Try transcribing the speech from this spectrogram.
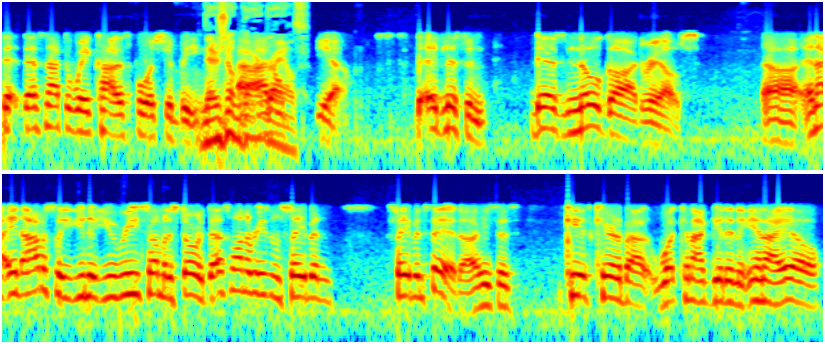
that, "That's not the way college sports should be." There's no I- I don't- guardrails. yeah. Uh, Listen, there's no guardrails. Uh, and I, and obviously, you know, you read some of the stories. That's one of the reasons Saban Saban said uh, he says kids cared about what can I get in the NIL.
